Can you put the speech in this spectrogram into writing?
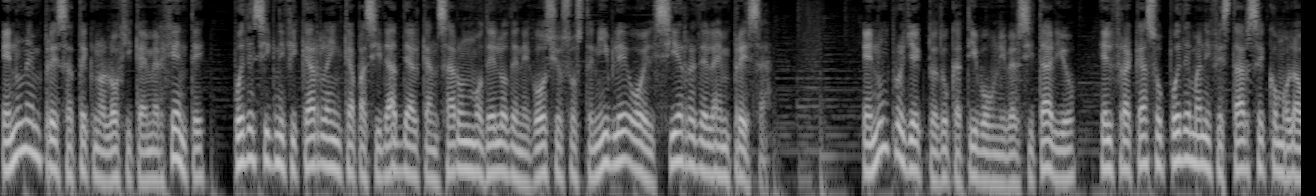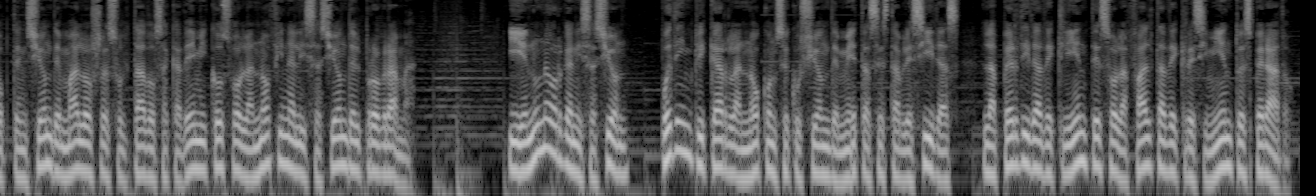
En una empresa tecnológica emergente, puede significar la incapacidad de alcanzar un modelo de negocio sostenible o el cierre de la empresa. En un proyecto educativo universitario, el fracaso puede manifestarse como la obtención de malos resultados académicos o la no finalización del programa. Y en una organización, puede implicar la no consecución de metas establecidas, la pérdida de clientes o la falta de crecimiento esperado.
